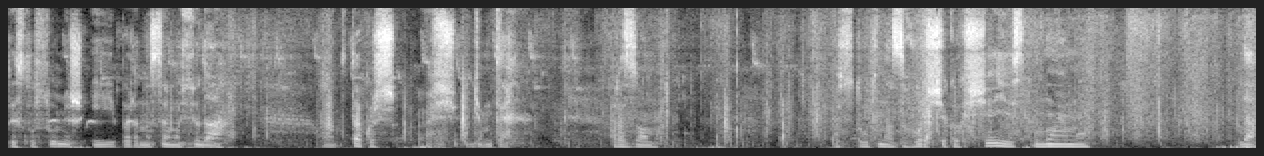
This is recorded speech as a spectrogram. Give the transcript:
кислу суміш і перенесемо сюди. От. Також ще йдемте разом. Ось тут у нас в горщиках ще є, по-моєму. Да.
